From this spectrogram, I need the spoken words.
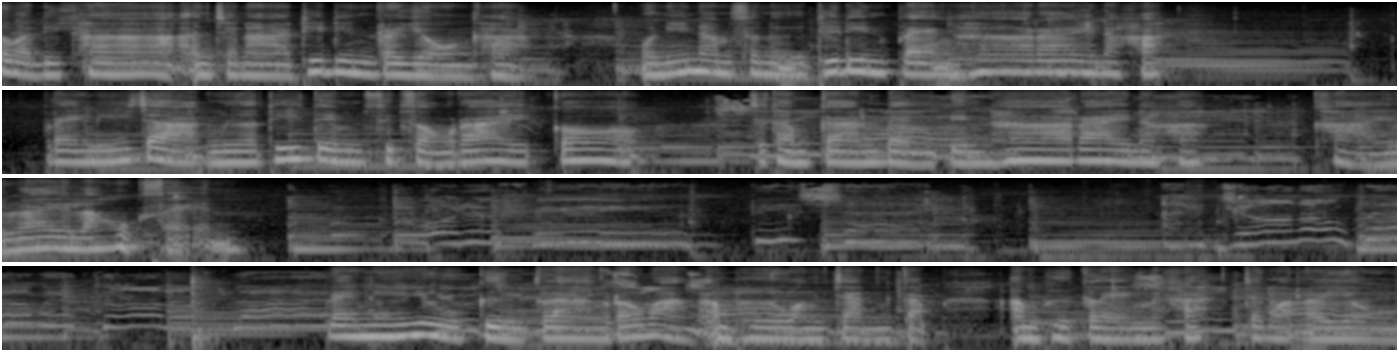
สวัสดีค่ะ อัญชนาที่ดินระยองค่ะ วันนี้นำเสนอที่ดินแปลง 5 ไร่นะคะ แปลงนี้จากเนื้อที่เต็ม 12 ไร่ก็จะทำการแบ่งเป็น 5 ไร่นะคะ ขายไร่ละ 6 0 0 0 0 0 What if we'll be sad? I don't know where we're gonna fly. แปลงนี้อยู่กึ่งกลางระหว่างอำเภอวังจันทร์กับอำเภอแกลงนะคะ จังหวัดระยอง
